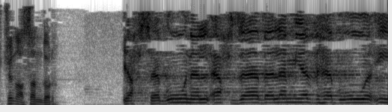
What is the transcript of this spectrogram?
uchun osondir يحسبون الأحزاب لم يذهبوا وإن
